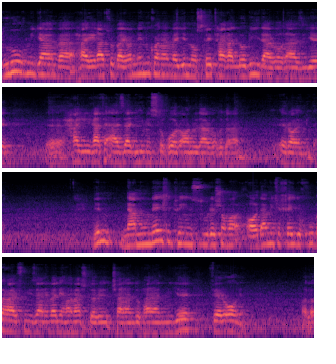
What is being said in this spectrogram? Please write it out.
دروغ میگن و حقیقت رو بیان نمی‌کنن و یه نسخه تقلبی در واقع از یه حقیقت ازلی مثل قرآن رو در واقع دارن ارائه میدن. یه نمونه ای که توی این سوره شما آدمی که خیلی خوب حرف می‌زنه ولی همش داره چرند و پرند میگه فرعونه حالا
